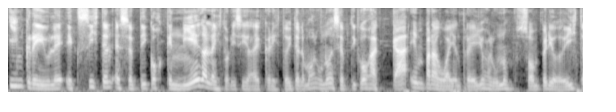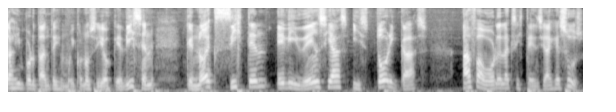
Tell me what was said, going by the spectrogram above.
increíble, existen escépticos que niegan la historicidad de Cristo y tenemos algunos escépticos acá en Paraguay, entre ellos algunos son periodistas importantes y muy conocidos que dicen que no existen evidencias históricas a favor de la existencia de Jesús.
